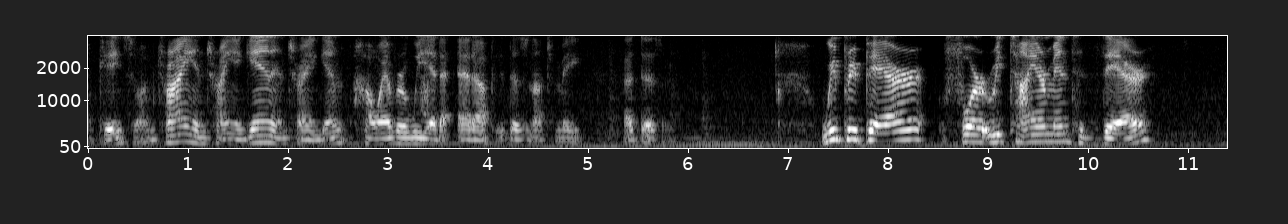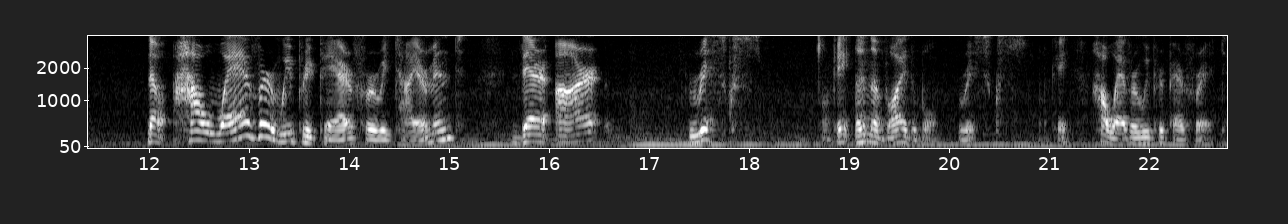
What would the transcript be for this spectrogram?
Okay, so I'm trying and trying again and trying again. However we add, add up, it does not make a dozen. We prepare for retirement there. Now, however we prepare for retirement, there are risks, okay, unavoidable risks, okay. However we prepare for it.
